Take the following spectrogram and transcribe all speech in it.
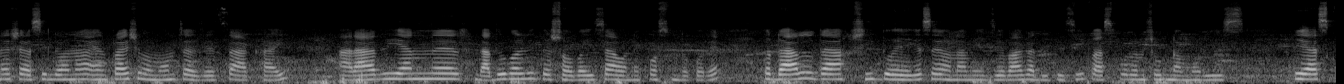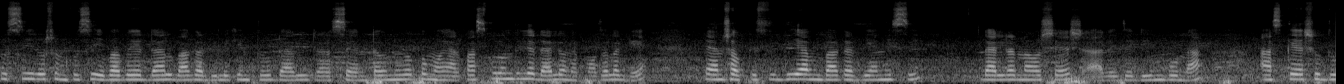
নেশা ছিল না। এখন প্রায় সময় মন চায় যে চা খাই। আর আরিয়ানের দাদুর বাড়িতে সবাই চা অনেক পছন্দ করে। তো ডালটা সিদ্ধ হয়ে গেছে, এখন আমি যে বাগা দিতেছি, পাঁচফোড়ন, শুকনো মরিচ, পেঁয়াজ কুচি, রসুন কুচি, এভাবে ডাল বাগার দিলে কিন্তু ডালটা সেন্টটা অন্যরকম হয়। আর পাঁচফোড়ন দিলে ডাল অনেক মজা লাগে। তেন সব কিছু দিয়ে আমি বাগার দিয়ে নিছি ডাল রান্নাও শেষ, আর এই যে ডিম বোনা আজকে শুধু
